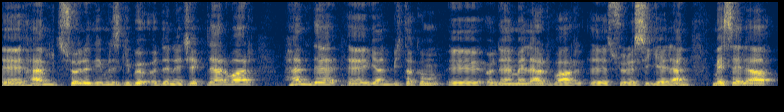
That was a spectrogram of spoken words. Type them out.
e, hem söylediğimiz gibi ödenecekler var hem de e, yani bir takım e, ödemeler var e, süresi gelen. Mesela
